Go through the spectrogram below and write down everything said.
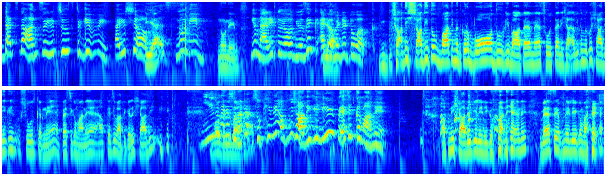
That's the answer you choose to give me. Are you sure? Yes No name. No names You're married to your music and Yeah. committed to work. शादी शादी तो बात ही मत करो बहुत दूर की बात है मैं सोचता नहीं शादी अभी तो मेरे को शादी के शोज़ करने हैं पैसे कमाने हैं आप कैसी बातें करें शादी? ये जो मैंने सुना ना सुखी ने अपनी शादी के लिए पैसे कमाने हैं। अपनी शादी के लिए नहीं कमाने हैं वैसे अपने लिए कमाने हैं।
